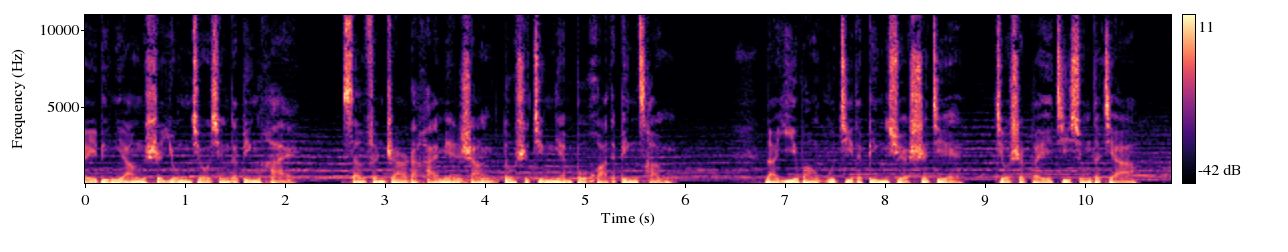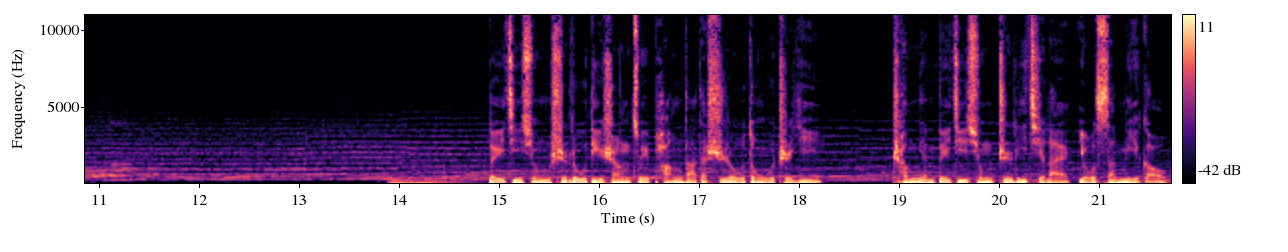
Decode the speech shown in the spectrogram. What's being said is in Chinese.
北冰洋是永久性的冰海，三分之二的海面上都是经年不化的冰层。那一望无际的冰雪世界，就是北极熊的家。北极熊是陆地上最庞大的食肉动物之一，成年北极熊直立起来有三米高，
